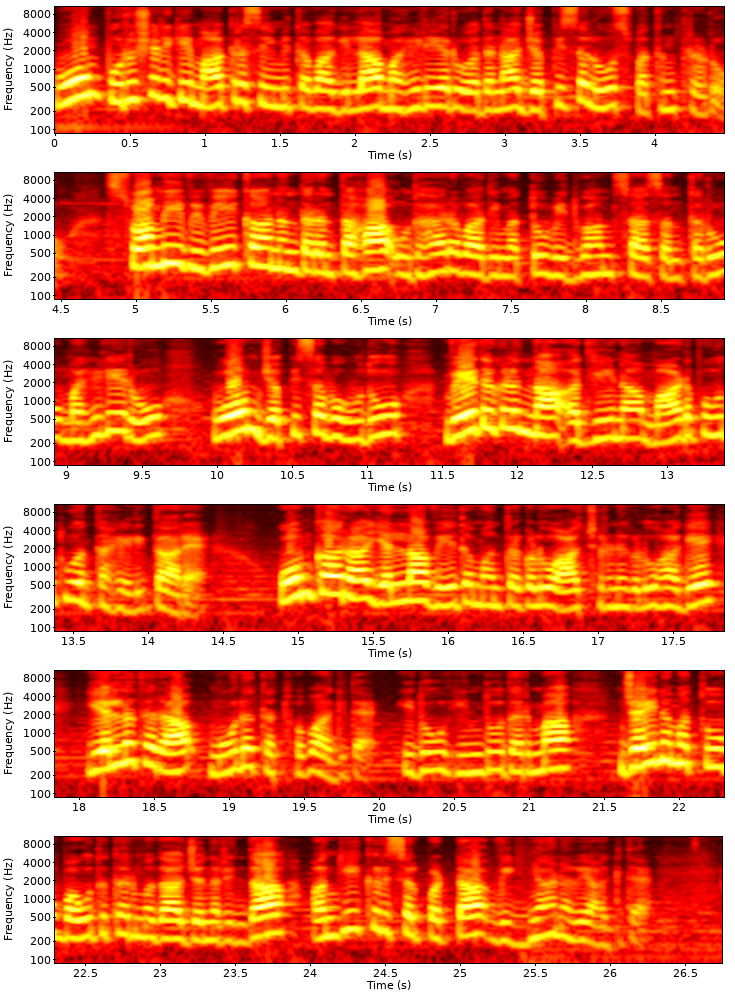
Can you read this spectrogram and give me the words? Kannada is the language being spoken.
ಓಂ ಪುರುಷರಿಗೆ ಮಾತ್ರ ಸೀಮಿತವಾಗಿಲ್ಲ, ಮಹಿಳೆಯರು ಅದನ್ನು ಜಪಿಸಲು ಸ್ವತಂತ್ರರು. ಸ್ವಾಮಿ ವಿವೇಕಾನಂದರಂತಹ ಉದಾರವಾದಿ ಮತ್ತು ವಿದ್ವಾಂಸ ಸಂತರು ಮಹಿಳೆಯರು ಓಂ ಜಪಿಸಬಹುದು, ವೇದಗಳನ್ನು ಅಧ್ಯಯನ ಮಾಡಬಹುದು ಅಂತ ಹೇಳಿದ್ದಾರೆ. ಓಂಕಾರ ಎಲ್ಲ ವೇದ ಮಂತ್ರಗಳು, ಆಚರಣೆಗಳು ಹಾಗೆ ಎಲ್ಲದರ ಮೂಲತತ್ವವಾಗಿದೆ ಇದು ಹಿಂದೂ ಧರ್ಮ, ಜೈನ ಮತ್ತು ಬೌದ್ಧ ಧರ್ಮದ ಜನರಿಂದ ಅಂಗೀಕರಿಸಲ್ಪಟ್ಟ ವಿಜ್ಞಾನವೇ ಆಗಿದೆ.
